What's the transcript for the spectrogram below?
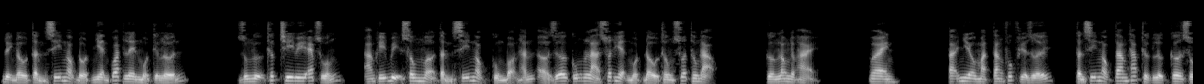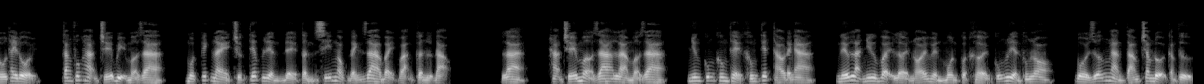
đỉnh đầu tần sĩ ngọc đột nhiên quát lên một tiếng lớn. Dùng ngự thức chi uy ép xuống, ám khí bị xông mở tần sĩ ngọc cùng bọn hắn ở giữa cũng là xuất hiện một đầu thông suốt thông đạo. Cường long nhập hải. Và anh, tại nhiều mặt tăng phúc phía dưới, tần sĩ ngọc tam tháp thực lực cơ số thay đổi, tăng phúc hạn chế bị mở ra, một kích này trực tiếp liền để tần sĩ ngọc đánh ra bảy vạn cân lực đạo. Là, hạn chế mở ra là mở ra, nhưng cũng không thể không tiết tháo đánh a, nếu là như vậy lời nói huyền môn quật khởi cũng liền không lo, bồi dưỡng ngàn tám trăm đội cảm tử,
